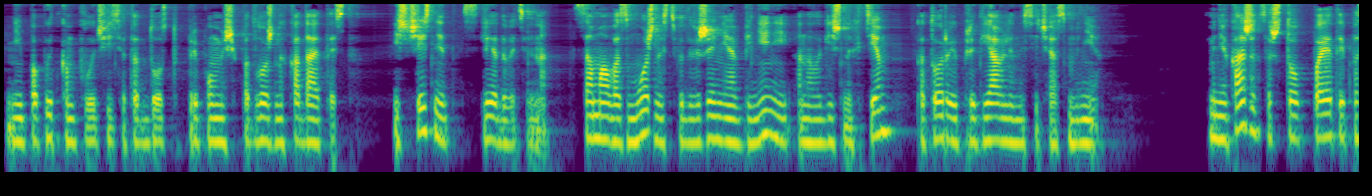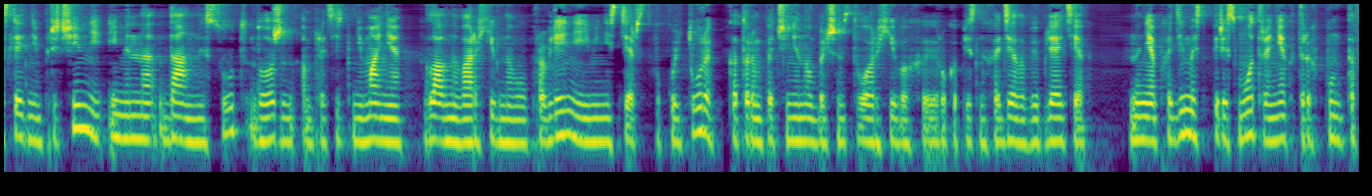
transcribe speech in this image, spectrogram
ни попыткам получить этот доступ при помощи подложных ходатайств. Исчезнет, следовательно, сама возможность выдвижения обвинений, аналогичных тем, которые предъявлены сейчас мне. Мне кажется, что по этой последней причине именно данный суд должен обратить внимание Главного архивного управления и Министерства культуры, которым подчинено большинство архивов и рукописных отделов библиотек, на необходимость пересмотра некоторых пунктов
